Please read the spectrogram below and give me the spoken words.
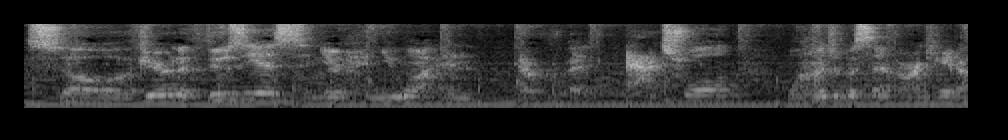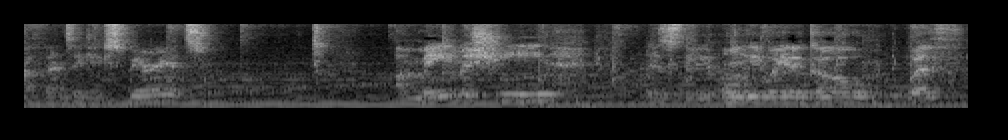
So if you're an enthusiast and you and you want an, a, an actual 100% arcade authentic experience, a MAME machine is the only way to go with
